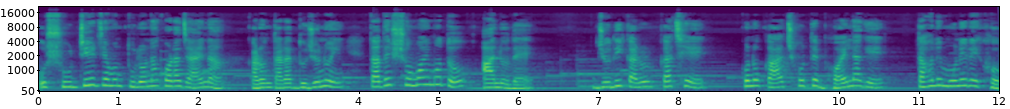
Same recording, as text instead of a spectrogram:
ও সূর্যের যেমন তুলনা করা যায় না, কারণ তারা দুজনই তাদের সময় মতো আলো দেয়। যদি কারোর কাছে কোনো কাজ করতে ভয় লাগে, তাহলে মনে রেখো,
